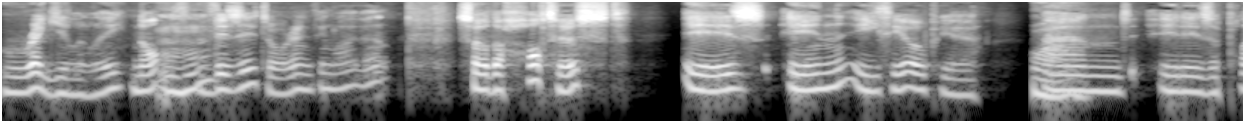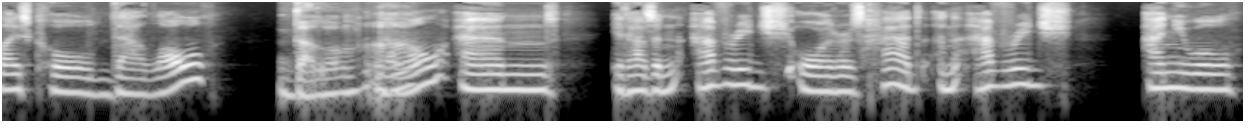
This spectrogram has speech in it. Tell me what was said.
regularly, not visit or anything like that. So the hottest is in Ethiopia, Wow. and it is a place called Dalol. Dalol. Uh-huh. Dalol, and it has an average, or has had an average annual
